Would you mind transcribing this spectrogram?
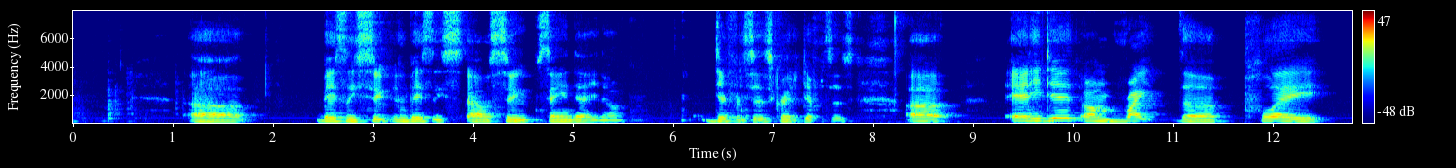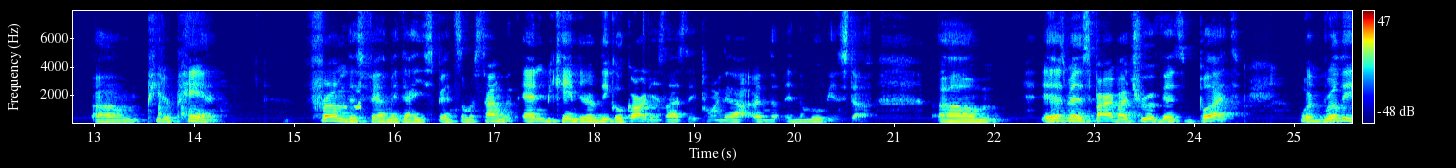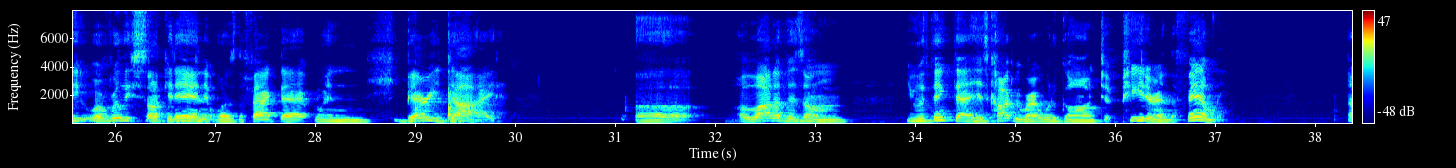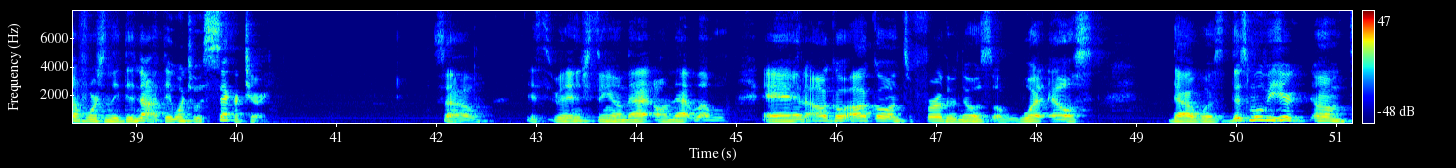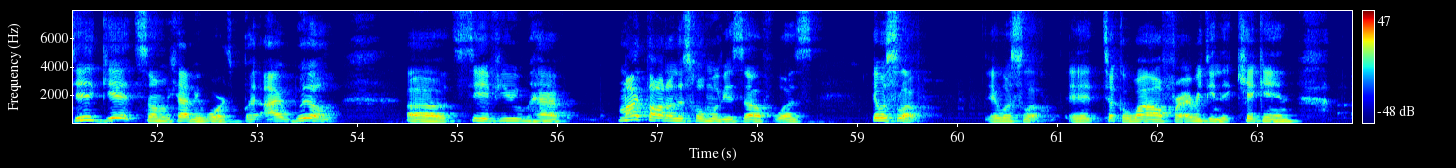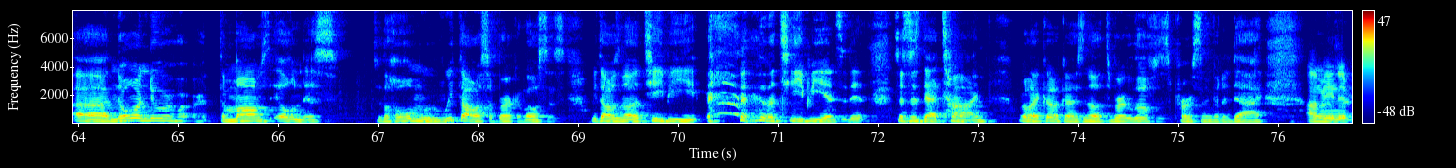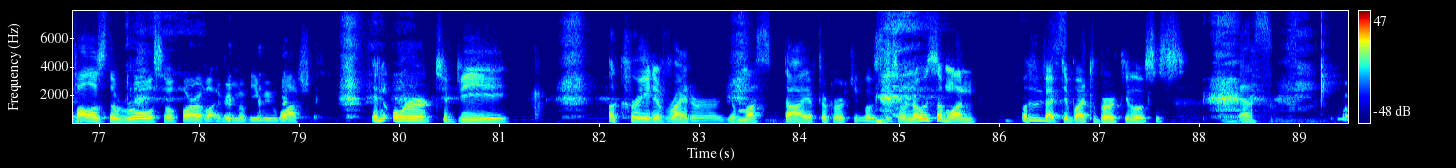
Uh, basically, suit basically I was suit saying that you know differences created differences, uh, and he did um, write the play um, Peter Pan from this family that he spent so much time with and became their legal guardians, as they pointed out in the, in the movie and stuff. Um, it has been inspired by true events, but what really what really sunk it in it was the fact that when Barrie died, uh, a lot of his um, you would think that his copyright would have gone to Peter and the family. Unfortunately, did not. They went to his secretary. So it's very interesting on that on that level. And I'll go I'll go into further notes of what else that was. This movie here um, did get some Academy Awards, but I will uh, see if you have. My thought on this whole movie itself was it was slow. It was slow. It took a while for everything to kick in. Uh, no one knew her, the mom's illness to the whole movie. We thought it was tuberculosis. We thought it was another TB, the TB incident. Just as that time, we're like, okay, there's another tuberculosis person going to die. I mean, it follows the rule so far of every movie we watched. In order to be a creative writer, you must die of tuberculosis or know someone affected by tuberculosis. Yes.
